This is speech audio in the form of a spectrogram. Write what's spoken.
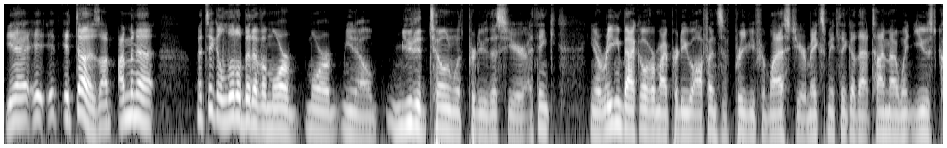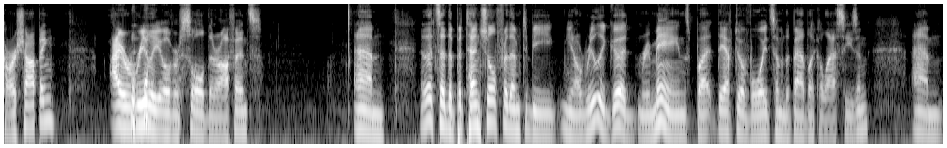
Yeah, it, it, it does. I'm, I'm gonna I'm gonna take a little bit of a more more you know muted tone with Purdue this year. I think you know reading back over my Purdue offensive preview from last year makes me think of that time I went used car shopping. I really oversold their offense. Um, now that said, the potential for them to be you know really good remains, but they have to avoid some of the bad luck of last season. Um,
